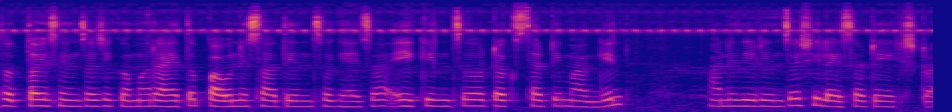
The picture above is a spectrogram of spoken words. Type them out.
सत्तावीस इंचाची कमर आहे. तर पावणे सात इंच घ्यायचा. एक इंच टक्ससाठी मागेल आणि दीड इंच शिलाईसाठी एक्स्ट्रा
